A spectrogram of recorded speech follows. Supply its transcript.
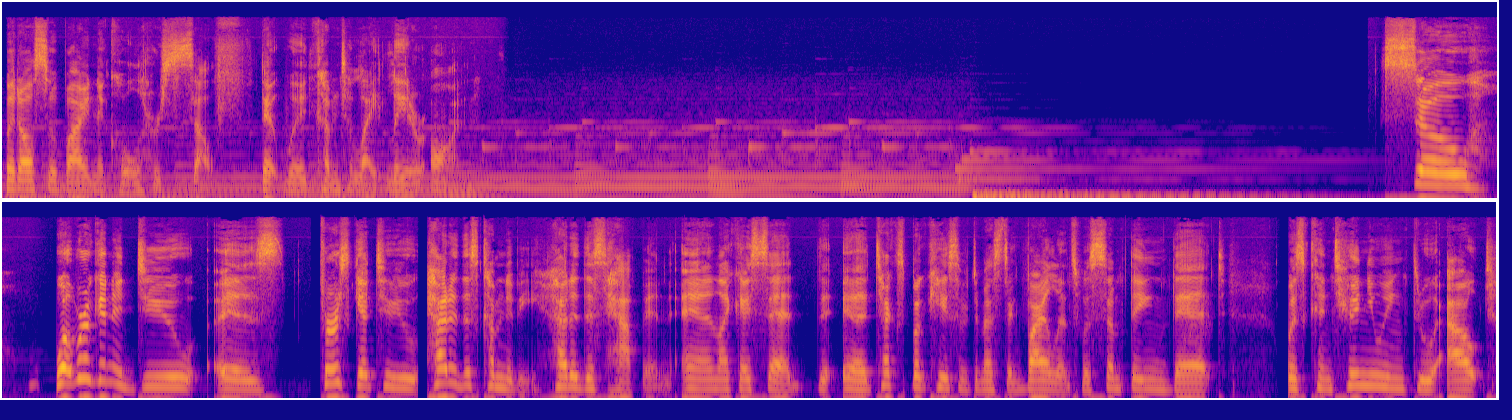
but also by Nicole herself, that would come to light later on. So, what we're going to do is first get to how did this come to be? How did this happen? And like I said, the uh, textbook case of domestic violence was something that was continuing throughout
